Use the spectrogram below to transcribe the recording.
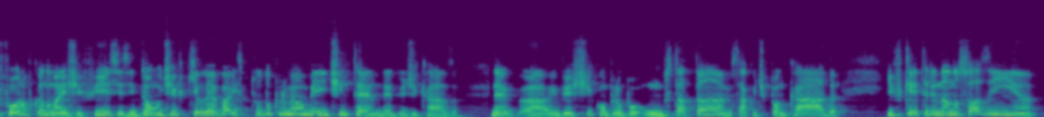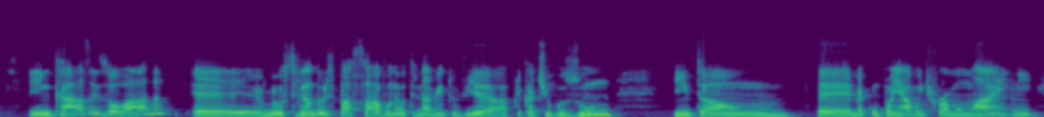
foram ficando mais difíceis. Então eu tive que levar isso tudo para o meu ambiente interno dentro de casa. Né? Uh, investi, comprei um, uns tatame, saco de pancada. E fiquei treinando sozinha em casa, isolada. É, meus treinadores passavam né, o treinamento via aplicativo Zoom, então é, me acompanhavam de forma online.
